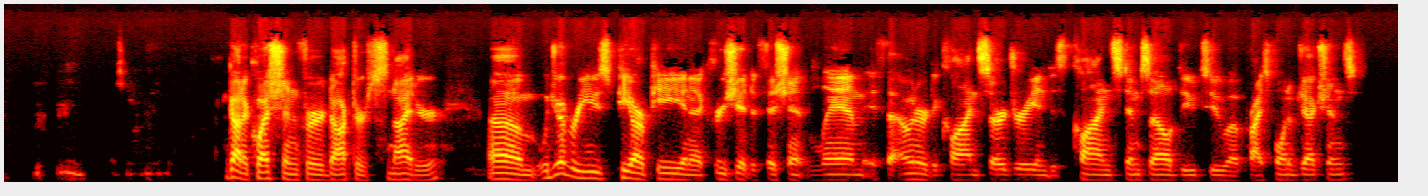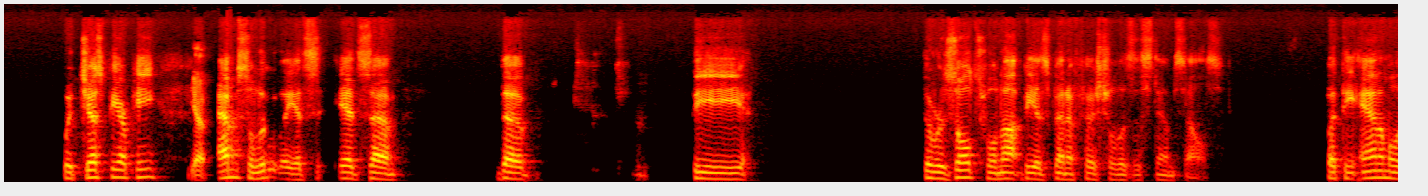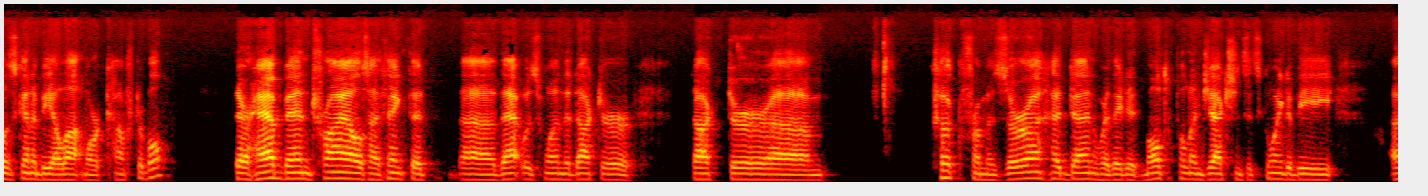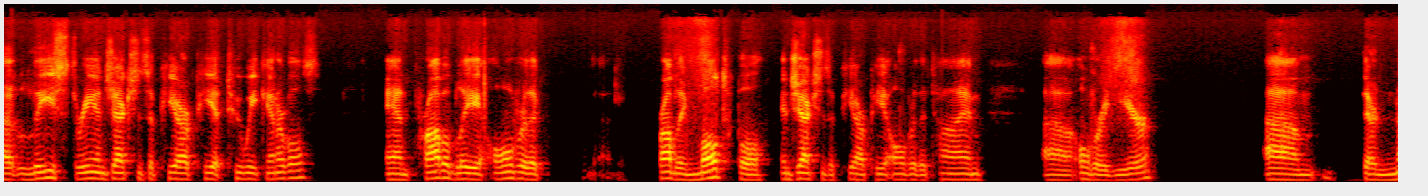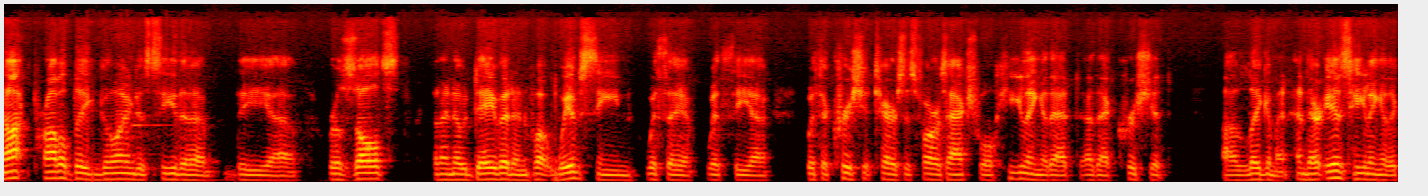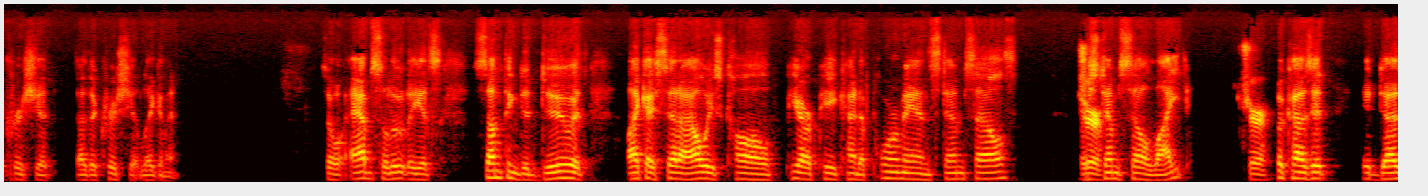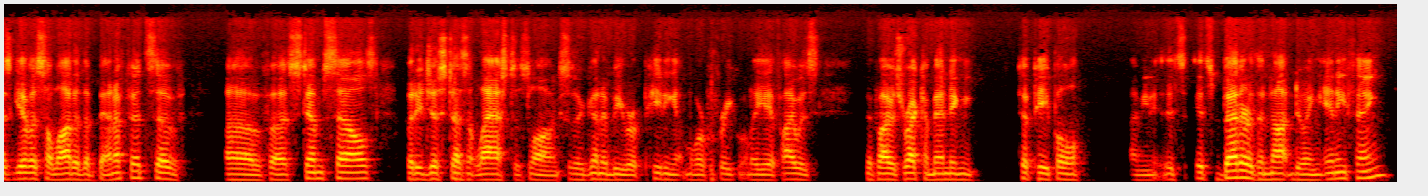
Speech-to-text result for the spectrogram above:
Got a question for Dr. Snyder. Um, would you ever use PRP in a cruciate deficient limb if the owner declined surgery and declined stem cell due to uh, price point objections? With just PRP? Yep. Absolutely. It's it's um, the the the results will not be as beneficial as the stem cells but the animal is going to be a lot more comfortable. There have been trials. I think that uh, that was one that Dr. Dr. Um, Cook from Missouri had done, where they did multiple injections. It's going to be at least three injections of PRP at two-week intervals, and probably over the probably multiple injections of PRP over the time uh, over a year. Um, they're not probably going to see the the uh, results that I know David and what we've seen with the with the uh, with the cruciate tears as far as actual healing of that of that cruciate uh, ligament, and there is healing of the cruciate of the cruciate ligament. So absolutely, it's something to do. It, like I said, I always call PRP kind of poor man stem cells Sure. or stem cell light Sure. because it it does give us a lot of the benefits of of uh, stem cells, but it just doesn't last as long. So they're going to be repeating it more frequently. If I was if I was recommending to people, I mean, it's it's better than not doing anything,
